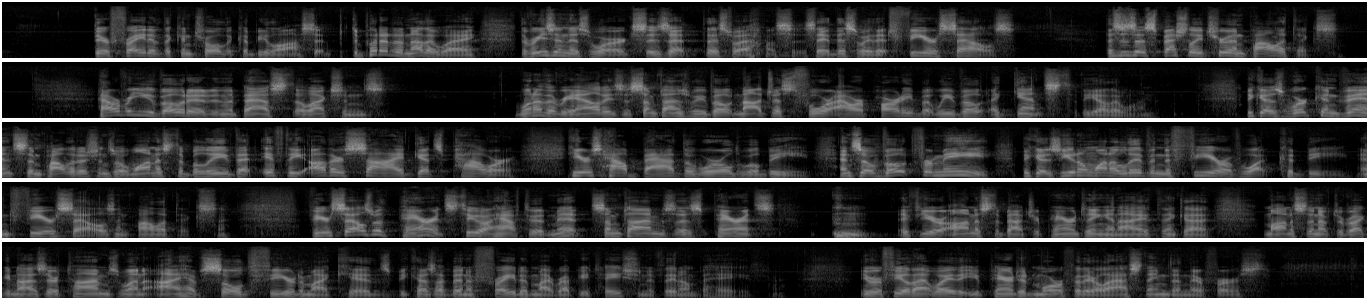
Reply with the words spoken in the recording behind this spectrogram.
They're afraid of the control that could be lost. To put it another way, the reason this works is that this way, I'll say this way, that fear sells. This is especially true in politics. However, you voted in the past elections, one of the realities is sometimes we vote not just for our party, but we vote against the other one because we're convinced, and politicians will want us to believe, that if the other side gets power, here's how bad the world will be. And so vote for me because you don't want to live in the fear of what could be. And fear sells in politics. Fear sells with parents, too, I have to admit. Sometimes, as parents, if you're honest about your parenting, and I think uh, I'm honest enough to recognize there are times when I have sold fear to my kids because I've been afraid of my reputation if they don't behave. You ever feel that way that you parented more for their last name than their first?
